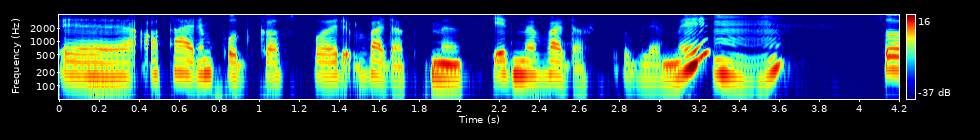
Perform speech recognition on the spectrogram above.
eh, at det er en podkast for hverdagsmennesker med hverdagsproblemer. Mm. Så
